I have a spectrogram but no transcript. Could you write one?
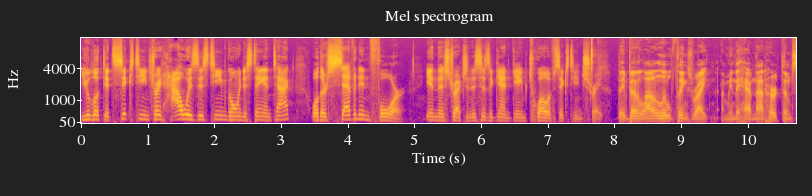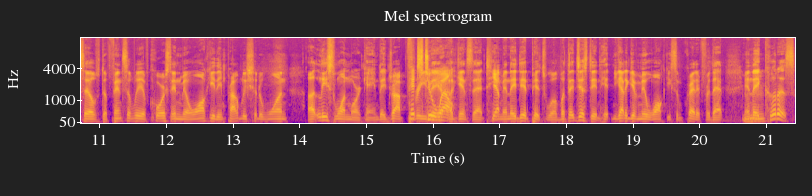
you looked at 16 straight. How is this team going to stay intact? Well, they're 7 and 4 in this stretch and this is again game 12 of 16 straight. They've done a lot of little things right. I mean, they have not hurt themselves defensively. Of course, in Milwaukee, they probably should have won at least one more game. They dropped three Pitched too there well. against that team, Yep. and they did pitch well, but they just didn't hit. You got to give Milwaukee some credit for that. And they could have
